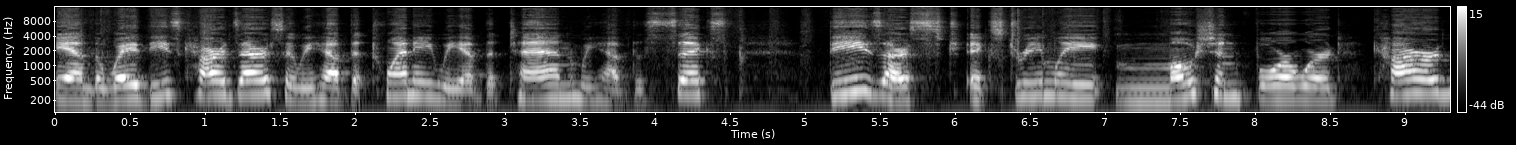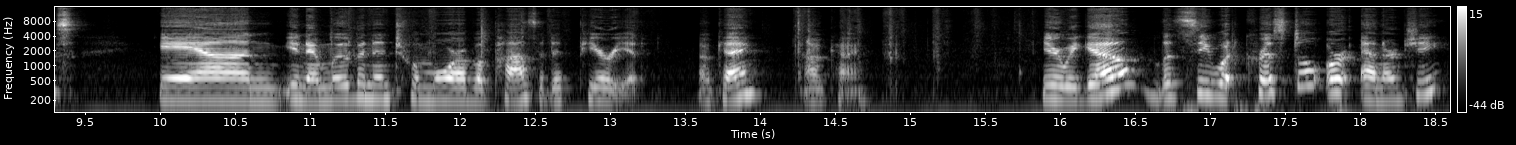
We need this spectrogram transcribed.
And the way these cards are, so we have the 20, we have the 10, we have the 6. These are extremely motion forward cards and, you know, moving into a more of a positive period. Okay? Okay. Here we go. Let's see what crystal or energy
